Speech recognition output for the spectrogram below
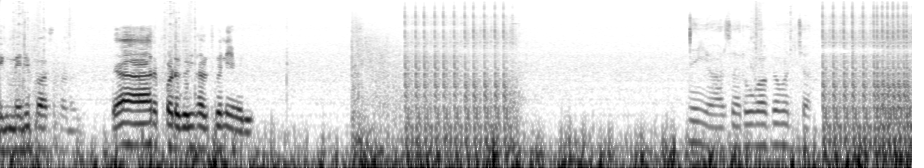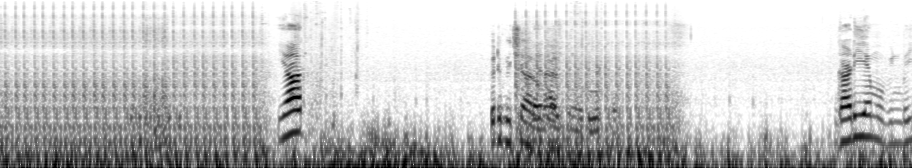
एक मेरे पास है। यार पड़ गई हेल्थ भी नहीं मेरी। नहीं यार सर रोक आगे मत जा। यार फिर पीछे आ रहा हूँ। गाड़ी है मोबिन भाई।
